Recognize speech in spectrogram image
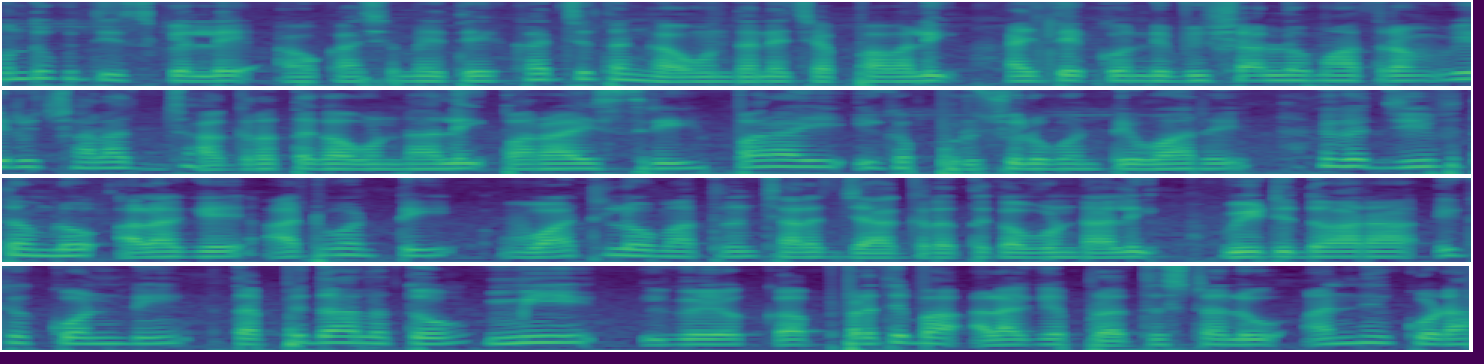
ముందుకు తీసుకెళ్ళే అవకాశం అయితే ఖచ్చితంగా ఉందనే చెప్పాలి. అయితే కొన్ని విషయాల్లో మాత్రం వీరు చాలా జాగ్రత్తగా ఉండాలి. పరాయి స్త్రీ పరాయి ఇక పురుషులు వంటి వారి ఇక జీవితంలో అలాగే అటువంటి వాటిలో మాత్రం చాలా జాగ్రత్తగా ఉండాలి. వీటి ద్వారా ఇక కొన్ని తప్పిదాలతో మీ ఇక యొక్క ప్రతిభ అలాగే ప్రతిష్టలు అన్ని కూడా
